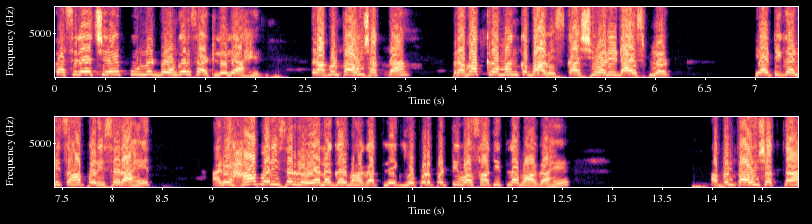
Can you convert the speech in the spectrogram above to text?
कचऱ्याचे पूर्ण डोंगर साठलेले आहेत. तर आपण पाहू शकता प्रभाग क्रमांक बावीस काशीवाडी डायस प्लॉट. या ठिकाणीचा हा परिसर आहे. आणि हा परिसर लोयानगर भागातला एक झोपडपट्टी वसाहतीतला भाग आहे. आपण पाहू शकता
